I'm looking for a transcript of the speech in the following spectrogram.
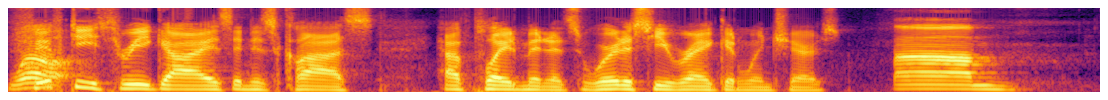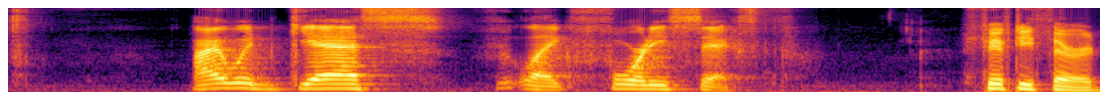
Well- 53 guys in his class have played minutes. Where does he rank in win shares? Um I would guess like 46th. 53rd,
